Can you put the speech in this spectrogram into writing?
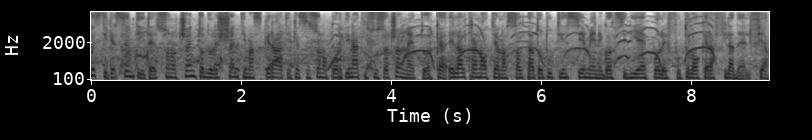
Questi che sentite sono 100 adolescenti mascherati che si sono coordinati sui social network e l'altra notte hanno assaltato tutti insieme i negozi di Apple e Foot Locker a Filadelfia.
